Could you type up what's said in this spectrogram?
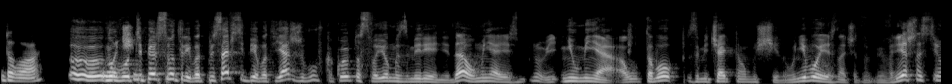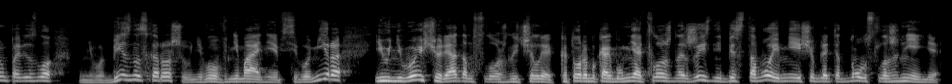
Да. Э, ну вот теперь смотри, вот представь себе, вот я живу в каком-то своем измерении, да, у меня есть, ну не у меня, а у того замечательного мужчины. У него есть, значит, внешность ему повезло, у него бизнес хороший, у него внимание всего мира, и у него еще рядом сложный человек, которому как бы у меня сложная жизнь, и без того, и мне еще, блядь, одно усложнение.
